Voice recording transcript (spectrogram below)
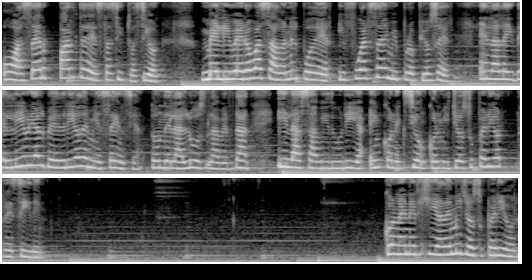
o a ser parte de esta situación me libero basado en el poder y fuerza de mi propio ser, en la ley del libre albedrío de mi esencia, donde la luz, la verdad y la sabiduría en conexión con mi yo superior residen. Con la energía de mi yo superior,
